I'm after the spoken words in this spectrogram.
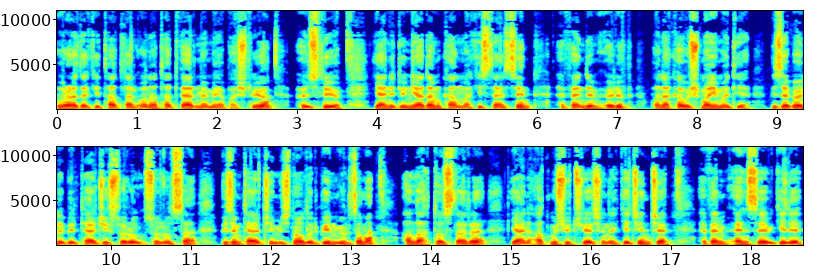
buradaki tatlar ona tat vermemeye başlıyor, özlüyor. Yani dünyada mı kalmak istersin, efendim ölüp bana kavuşmayı mı diye bize böyle bir tercih sunulsa bizim tercihimiz ne olur bilmiyoruz ama Allah dostları yani 63 yaşını geçince efendim en sevgili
